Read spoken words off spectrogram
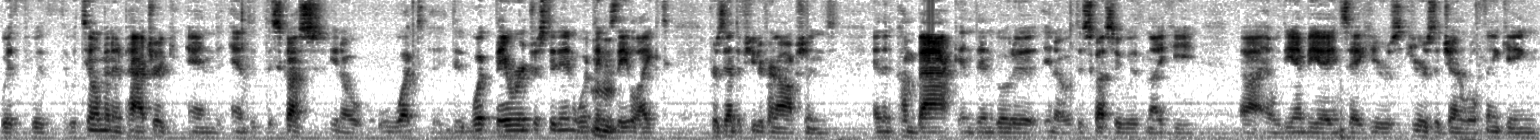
with with, with Tillman and Patrick, and and to discuss, you know, what what they were interested in, what things Mhm. they liked, present a few different options, and then come back and then go to you know discuss it with Nike uh, and with the NBA and say here's here's the general thinking,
